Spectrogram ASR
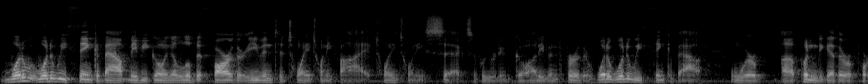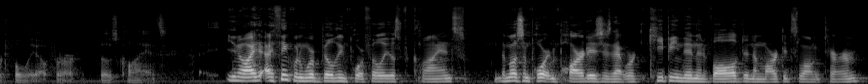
what do, we, what do we think about maybe going a little bit farther, even to 2025, 2026, if we were to go out even further? What, what do we think about when we're uh, putting together a portfolio for those clients? You know, I, I think when we're building portfolios for clients, the most important part is is that we're keeping them involved in the markets long term,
